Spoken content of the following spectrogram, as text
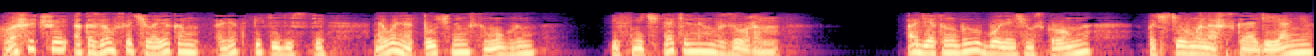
Вошедший оказался человеком лет пятидесяти, довольно тучным, смуглым и с мечтательным взором. Одет он был более чем скромно, почти в монашеское одеяние,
